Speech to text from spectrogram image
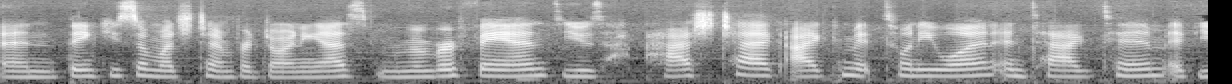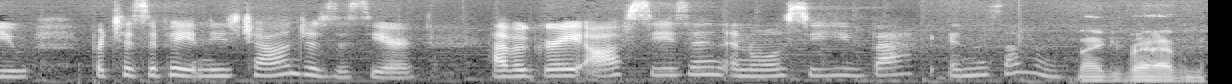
And thank you so much, Tim, for joining us. Remember, fans, use hashtag ICommit21 and tag Tim if you participate in these challenges this year. Have a great off season, and we'll see you back in the summer. Thank you for having me.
